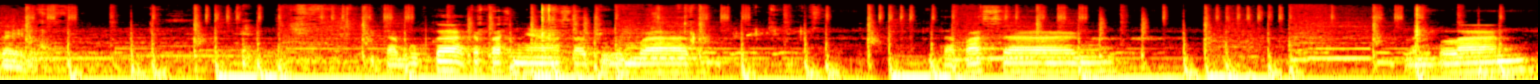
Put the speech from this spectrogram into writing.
braille kita buka kertasnya satu lembar. Kita pasang. Pelan-pelan.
